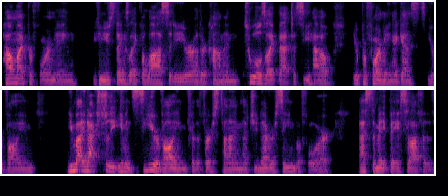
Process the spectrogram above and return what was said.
how am I performing you can use things like velocity or other common tools like that to see how you're performing against your volume. You might actually even see your volume for the first time that you never seen before. Estimate based off of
